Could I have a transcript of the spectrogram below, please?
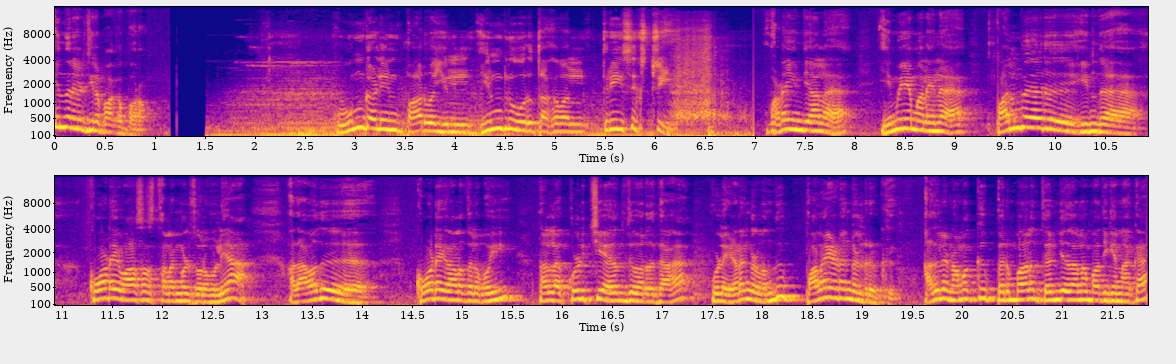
இந்த நிகழ்ச்சியில் பார்க்க போகிறோம் உங்களின் பார்வையில் இன்று ஒரு தகவல் த்ரீ சிக்ஸ்டி வட இந்தியாவில் இமயமலையில் பல்வேறு இந்த கோடை வாசஸ்தலங்கள் சொல்லுவோம் இல்லையா? அதாவது கோடை காலத்தில் போய் நல்ல குளிர்ச்சியாக இருந்துட்டு வர்றதுக்காக உள்ள இடங்கள் வந்து பல இடங்கள் இருக்குது அதில் நமக்கு பெரும்பாலும் தெரிஞ்சதெல்லாம் பார்த்திங்கனாக்கா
